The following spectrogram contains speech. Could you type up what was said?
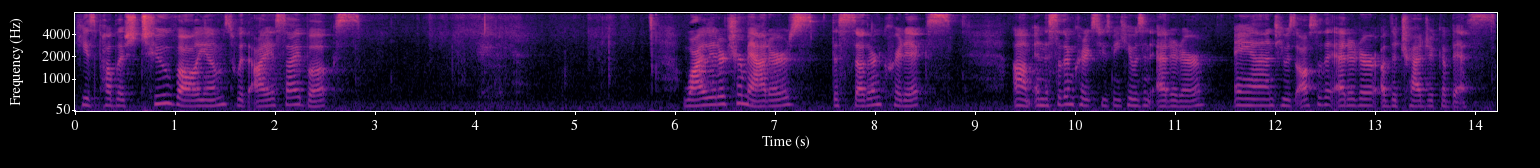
He's published two volumes with ISI Books Why Literature Matters, The Southern Critics. Um, in The Southern Critics, excuse me, he was an editor, and he was also the editor of The Tragic Abyss.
